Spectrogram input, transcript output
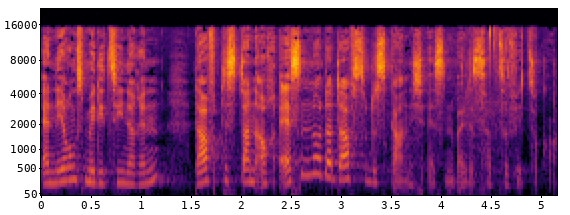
Ernährungsmedizinerin? Darf das dann auch essen oder darfst du das gar nicht essen, weil das hat zu viel Zucker?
